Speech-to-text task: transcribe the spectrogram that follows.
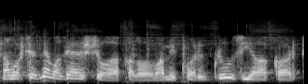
Na most ez nem az első alkalom, amikor Grúzia akart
